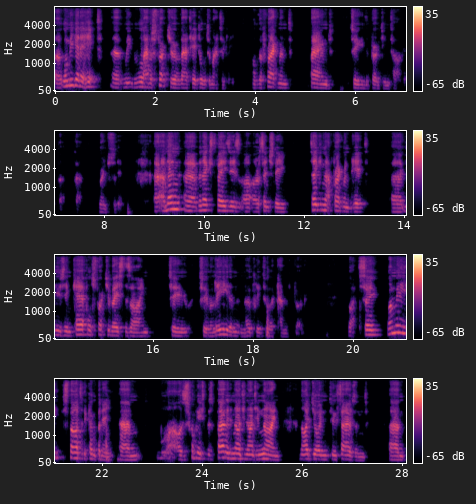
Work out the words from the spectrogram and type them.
uh, when we get a hit, uh, we will have a structure of that hit automatically, of the fragment bound to the protein target that, that we're interested in. Uh, and then uh, the next phases are, are, essentially taking that fragment hit, uh, using careful structure-based design to to a lead and, and, hopefully to a candidate drug. Right. So when we started the company, um, well, this company was founded in 1999, and I joined in 2000. Um,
